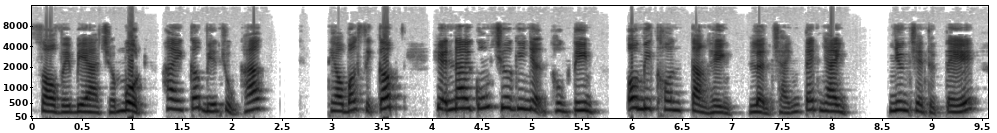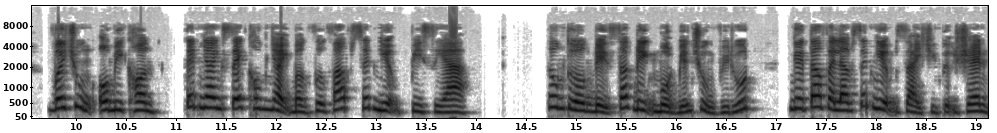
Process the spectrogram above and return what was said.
so với BA.1 hay các biến chủng khác. Theo bác sĩ Cấp, hiện nay cũng chưa ghi nhận thông tin Omicron tàng hình lẩn tránh test nhanh. Nhưng trên thực tế, với chủng Omicron, test nhanh sẽ không nhạy bằng phương pháp xét nghiệm PCR. Thông thường để xác định một biến chủng virus, người ta phải làm xét nghiệm giải trình tự gen.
